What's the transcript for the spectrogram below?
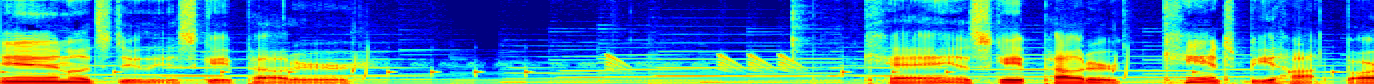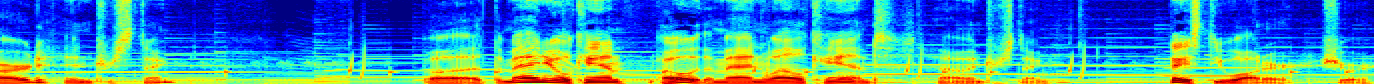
And let's do the escape powder. Okay, escape powder can't be hot barred. Interesting. But the manual can. Oh, the manual can't. How interesting. Tasty water, sure.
